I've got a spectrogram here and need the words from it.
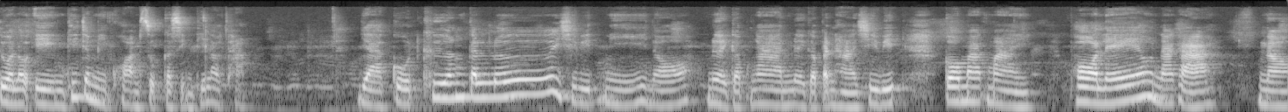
ตัวเราเองที่จะมีความสุขกับสิ่งที่เราทำอย่าโกรธเคืองกันเลยชีวิตนี้เนาะเหนื่อยกับงานเหนื่อยกับปัญหาชีวิต ก็มากมาย พอแล้วนะคะเนาะ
